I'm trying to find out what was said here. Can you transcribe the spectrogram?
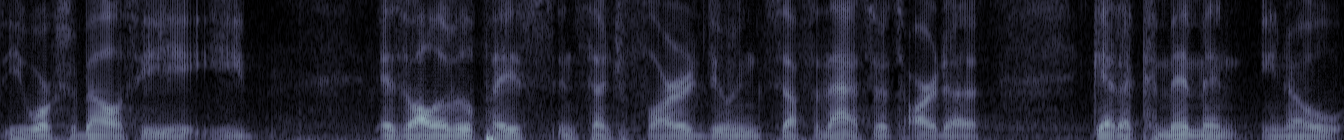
he works for Bells. He he is all over the place in Central Florida doing stuff for that. So it's hard to get a commitment. You know,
